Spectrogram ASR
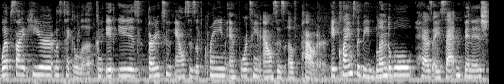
website here, let's take a look. It is 32 ounces of cream and 14 ounces of powder. It claims to be blendable, has a satin finish,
